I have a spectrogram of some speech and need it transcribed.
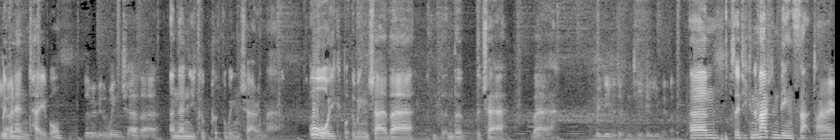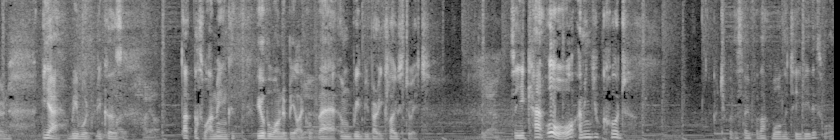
with an end table, There may be the wing chair there. and then you could put the wing chair in there, or you could put the wing chair there and the, the chair there. We need a different TV unit though. Um, so if you can imagine being sat down, yeah, we would because high up. that, that's what I mean. the other one would be like Yeah. up there, and we'd be very close to it. Yeah. So you can, or I mean, you could. Could you put the sofa that wall and the TV this wall?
